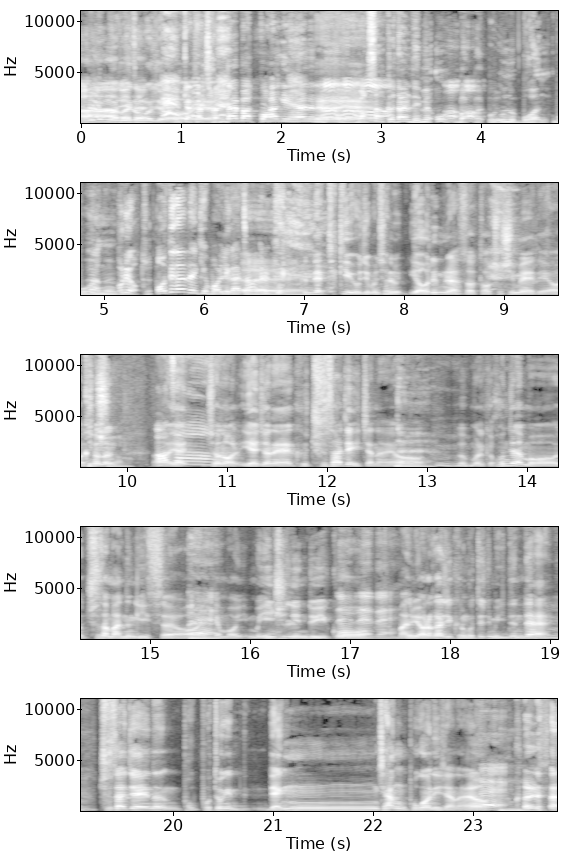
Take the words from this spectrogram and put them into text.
이런 거죠. 이런 거죠. 그러니까 다 예. 전달받고 하긴 하는데 예. 막상 그 다음 되면 어, 막, 오늘 뭐, 한- 뭐 하는 우리 거지? 어디 가는데 이렇게 멀리 가죠? 예. 이렇게. 근데 특히 요즘은 절- 여름이라서 더 조심해야 돼요. 그쵸. 저는 어, 예. 저는 예전에 그 주사제 있잖아요. 네. 그뭐 이렇게 혼자 뭐 주사 맞는 게 있어요. 네. 이렇게 뭐, 뭐 인슐린도 있고 네, 네, 네. 많이 여러 가지 그런 것도 좀 있는데 주사제는 보, 통이 냉장 보관이잖아요. 네. 그래서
